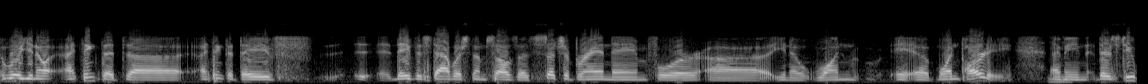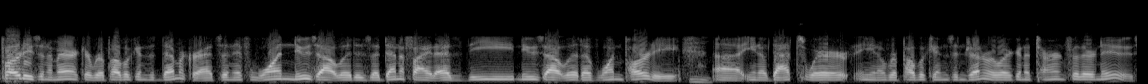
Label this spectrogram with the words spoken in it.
Well, you know, I think that uh, I think that they've they've established themselves as such a brand name for uh, you know one uh, one party. I mean, there's two parties in America, Republicans and Democrats, and if one news outlet is identified as the news outlet of one party, uh, you know that's where you know Republicans in general are going to turn for their news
